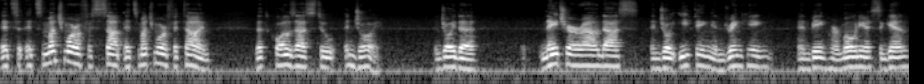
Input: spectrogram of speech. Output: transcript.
it's it's much more of a it's much more of a time that calls us to enjoy. Enjoy the nature around us enjoy eating and drinking and being harmonious again.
